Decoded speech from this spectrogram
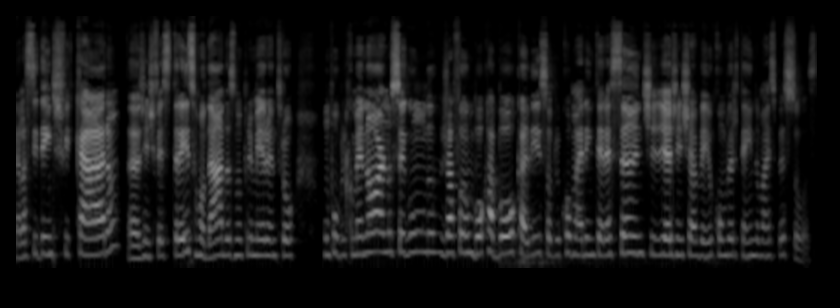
Elas se identificaram. A gente fez três rodadas. No primeiro entrou um público menor, no segundo já foi um boca a boca ali sobre como era interessante e a gente já veio convertendo mais pessoas.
